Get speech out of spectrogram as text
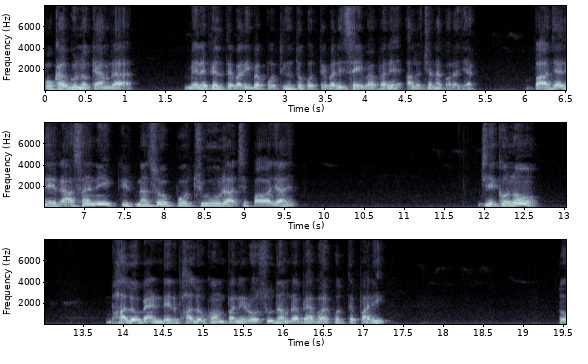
পোকাগুলোকে আমরা মেরে ফেলতে পারি বা প্রতিহত করতে পারি, সেই ব্যাপারে আলোচনা করা যাক। বাজারে রাসায়নিক কীটনাশক প্রচুর আছে, পাওয়া যায়। যে কোনো ভালো ব্র্যান্ডের, ভালো কোম্পানির ওষুধ আমরা ব্যবহার করতে পারি। তো,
